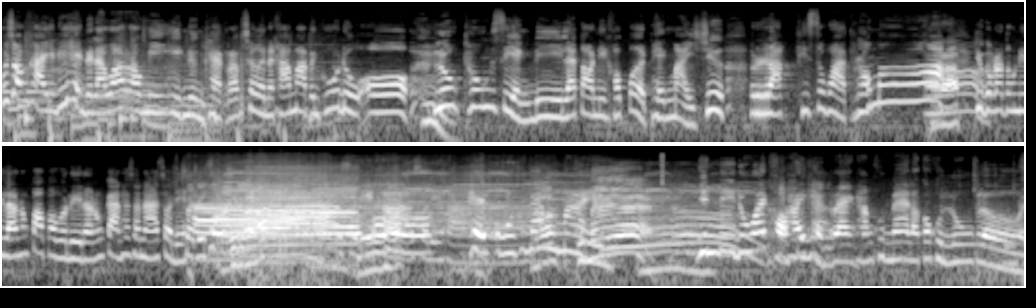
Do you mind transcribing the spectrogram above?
ผู้ชมค่ะอย่างที่เห็นไปแล้วว่าเรามีอีกหนึ่งแขกรับเชิญนะคะ มาเป็นคู่ดูโออลูกทุ่งเสียงดี และตอนนี้เขาเปิดเพลงใหม่ชื่อรักพิศวาสเพราะมากครับ อยู่กับเราตรงนี้แล้วน้องปอปาวรีและน้องการทัศนะสวัสดีค่ะ สวัสดีค่ะ สวัสดีค่ะสวัสดีค่ะเห็นอูคุณแม่มือใหม่คุณแม่ ยินดี ด้วยขอให้แข็งแรงทั้งคุณแม่แล้วก็คุณลูกเลย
